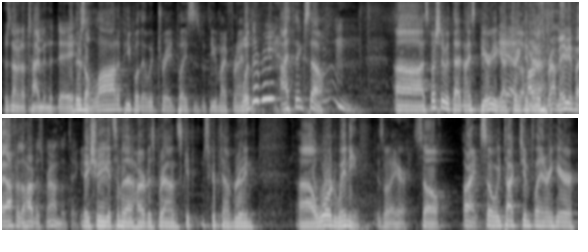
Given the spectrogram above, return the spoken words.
there's not enough time in the day. There's a lot of people that would trade places with you, my friend. Would there be? I think so. Uh, especially with that nice beer you got yeah, the Harvest there. Brown. Maybe if I offer the Harvest Brown, they'll take it. Make sure you get some of that Harvest Brown Skip, Scriptown Brewing. Uh, award winning is what I hear. So, all right. So we talked Jim Flanery here.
